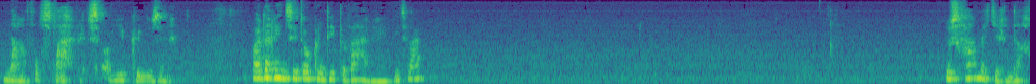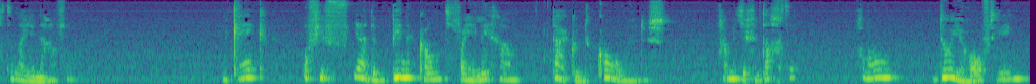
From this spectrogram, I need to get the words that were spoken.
navelstaren zou je kunnen zeggen. Maar daarin zit ook een diepe waarheid, nietwaar? Dus ga met je gedachten naar je navel. En kijk of je via de binnenkant van je lichaam daar kunt komen. Dus ga met je gedachten gewoon door je hoofd heen.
